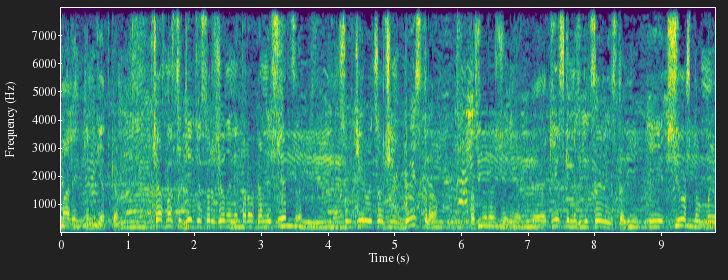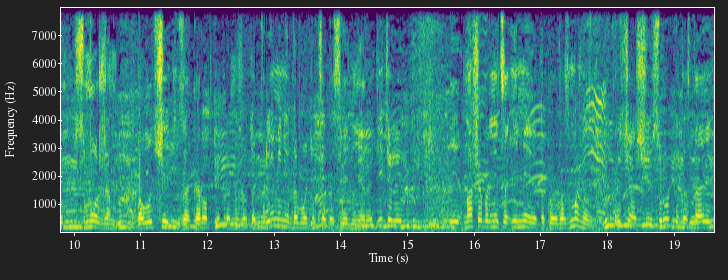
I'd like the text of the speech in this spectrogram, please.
маленьким деткам. В частности, дети с врожденными пороками сердца консультируются очень быстро после рождения киевскими специалистами. И все, что мы сможем получить за короткий промежуток времени, доводится до сведения родителей. И наша больница имеет такую возможность в кратчайшие сроки доставить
